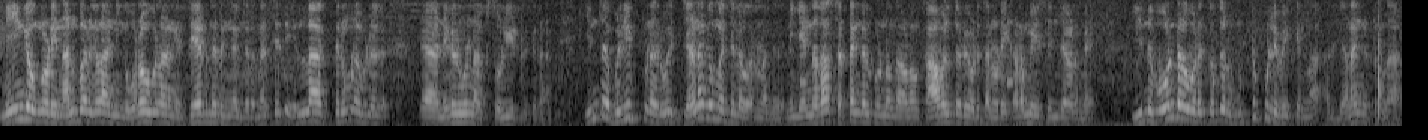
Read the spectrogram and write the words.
நீங்கள் உங்களுடைய நண்பர்களாக நீங்கள் உறவுகளாக நீங்கள் தேர்ந்தெடுங்கிற மெசேஜ் எல்லா திருமண விழா- நிகழ்வுகளும் நான் சொல்லிட்டு இருக்கிறேன். இந்த விழிப்புணர்வு ஜனக மத்தியில் வரணுங்க நீங்கள் என்னதான் சட்டங்கள் கொண்டு வந்தாலும் காவல்துறையோட தன்னுடைய கடமையை செஞ்சாலுமே இது போன்ற ஒரு வந்து ஒரு முற்றுப்புள்ளி வைக்கணும் அது ஜனங்கிட்ட தான்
